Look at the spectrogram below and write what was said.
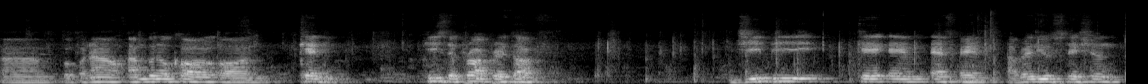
Um, but for now, I'm going to call on Kenny. He's the proprietor of GBKMFM, a radio station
